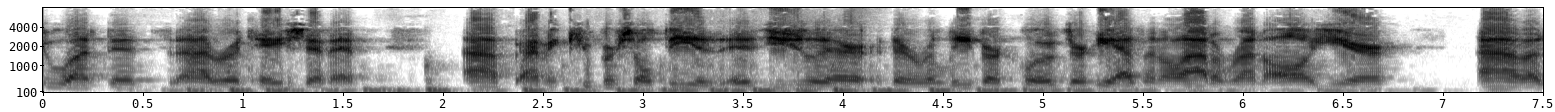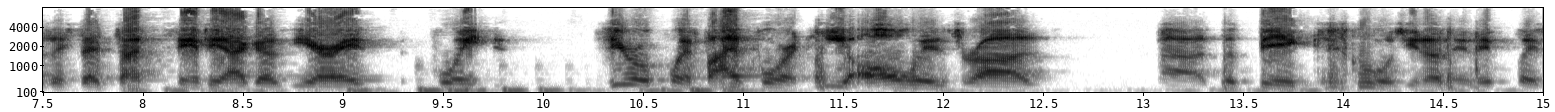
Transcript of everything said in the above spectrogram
New London's uh, rotation, and uh, I mean, Cooper Schulte is, is usually their, their reliever closer. He hasn't allowed a run all year. Um, as I said, Santiago's ERA point zero point five four, and he always draws uh, the big schools. You know, they, they've played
